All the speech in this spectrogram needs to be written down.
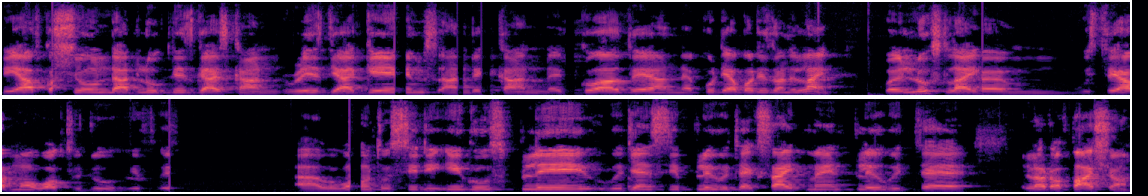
they have shown that look, these guys can raise their games and they can go out there and put their bodies on the line. But it looks like um, we still have more work to do. If, if uh, we want to see the Eagles play with urgency, play with excitement, play with uh, a lot of passion,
